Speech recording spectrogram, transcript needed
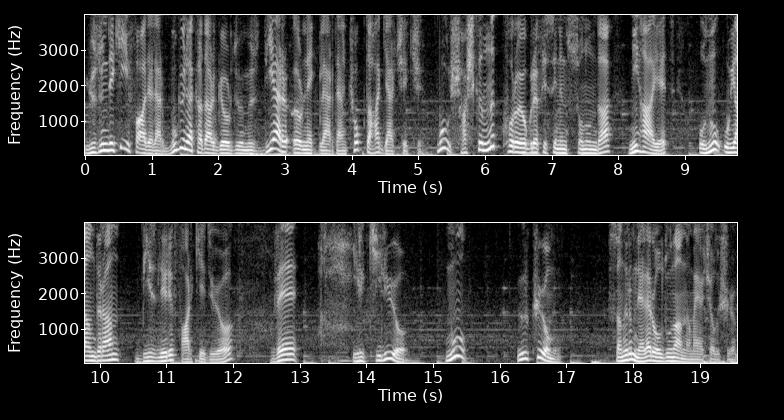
Yüzündeki ifadeler bugüne kadar gördüğümüz diğer örneklerden çok daha gerçekçi. Bu şaşkınlık koreografisinin sonunda nihayet onu uyandıran bizleri fark ediyor ve irkiliyor mu, ürküyor mu? Sanırım neler olduğunu anlamaya çalışıyor.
